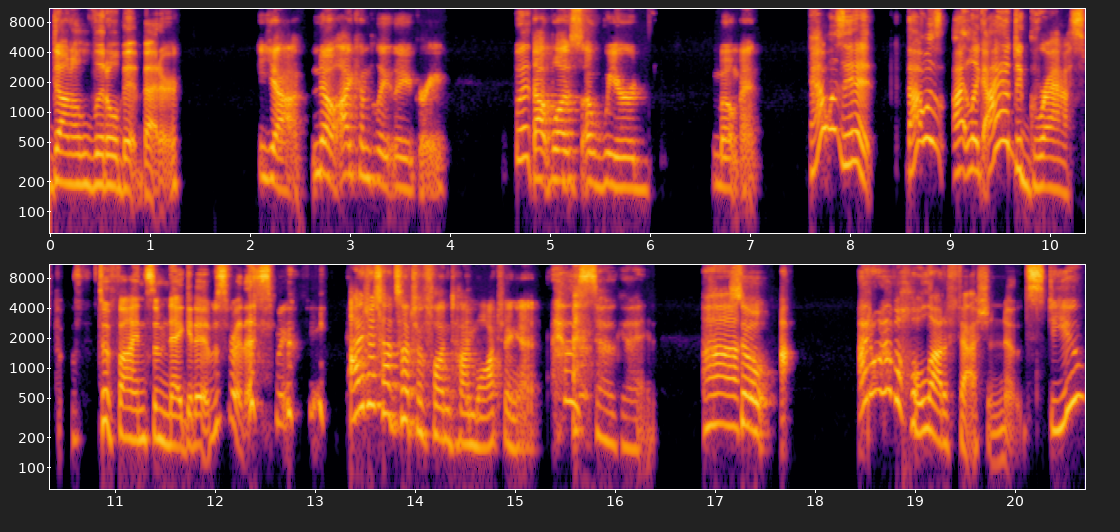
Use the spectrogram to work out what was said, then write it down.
done a little bit better. yeah, no, I completely agree. But That was a weird moment. that was it. That was, I like, I had to grasp to find some negatives for this movie. I just had such a fun time watching it. It was so good. Uh, so I don't have a whole lot of fashion notes. Do you?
